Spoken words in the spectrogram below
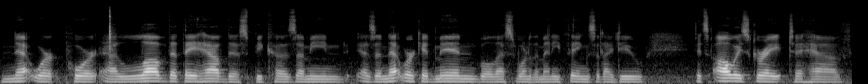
network port. I love that they have this because, I mean, as a network admin, well, that's one of the many things that I do. It's always great to have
